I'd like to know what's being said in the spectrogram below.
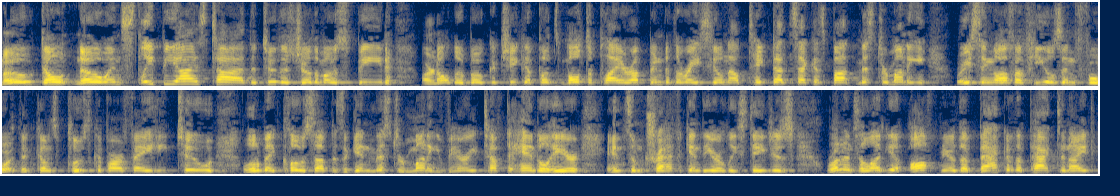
Mo Don't Know and Sleepy Eyes Todd, the two that show the most speed. Arnaldo Bocachica puts Multiplier up into the race. He'll now take that second spot. Mr. Money racing off of heels in fourth. Then comes Plus Que Parfait, Heat 2. A little bit close up is again Mr. Money. Very tough to handle here. In some traffic in the early stages. Running you off near the back of the pack tonight.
